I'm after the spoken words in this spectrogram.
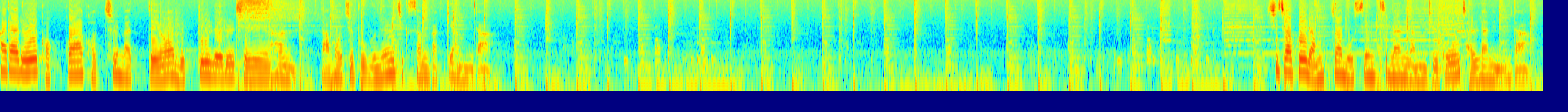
카라를 겉과 겉을 맞대어 목둘레를 제외한 나머지 부분을 직선받게 합니다. 시접을 0.5cm만 남기고 잘라냅니다.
